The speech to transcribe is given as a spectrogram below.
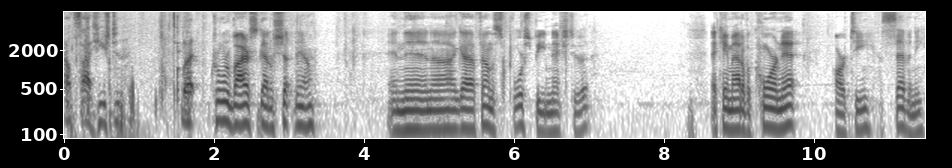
outside Houston. But coronavirus got them shut down. And then uh, I got found this four speed next to it. That came out of a Coronet RT, a 70.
